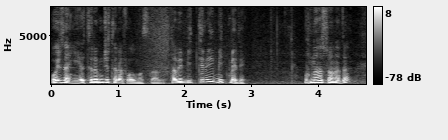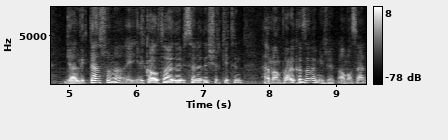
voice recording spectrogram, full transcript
O yüzden yatırımcı tarafı olması lazım. Tabii bitti mi? Bitmedi. Bundan sonra da geldikten sonra e, ilk 6 ayda bir senede şirketin hemen para kazanamayacak. Ama sen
